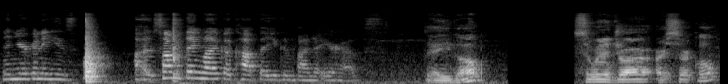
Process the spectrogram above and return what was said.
then you're gonna use uh, something like a cup that you can find at your house. There you go. So we're going to draw our circle.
